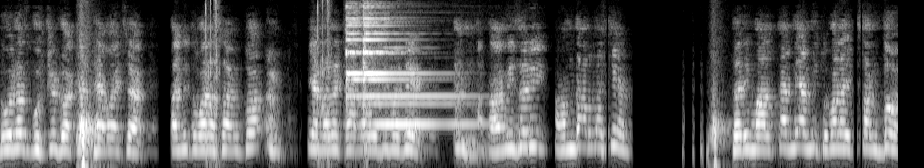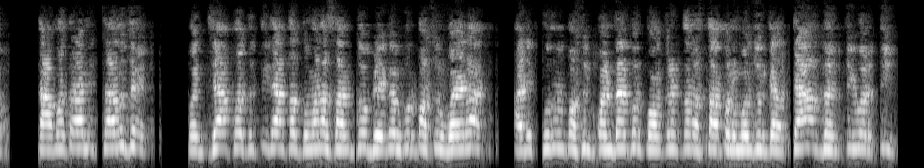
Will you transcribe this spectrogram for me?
दोनच गोष्टी डोक्यात ठेवायच्या आणि तुम्हाला सांगतो येणाऱ्या कालावधीमध्ये आता आम्ही जरी आमदार नसेल तरी मालकांनी आम्ही तुम्हाला एक सांगतो कामं तर आम्ही चालूच आहे. पण ज्या पद्धतीने आता तुम्हाला सांगतो बेगमपूरपासून वैराग आणि कुरुलपासून पंढरपूर कॉन्क्रीटचा रस्ता आपण मंजूर केला त्याच धर्तीवरती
